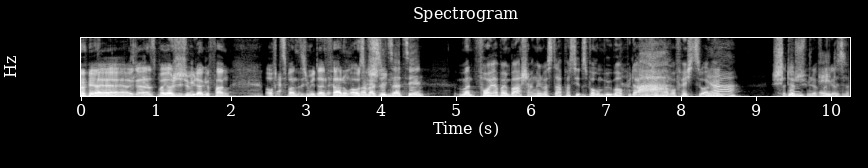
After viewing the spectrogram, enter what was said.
ja, ja, ja, das ist bei Yoshi schon wieder gefangen. Auf 20 Meter Entfernung ausgestiegen. was willst du erzählen? Man vorher beim Barschangeln, was da passiert ist, warum wir überhaupt wieder angefangen ah, haben, auf Hecht zu angeln. Ja, das stimmt. Ey, das,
